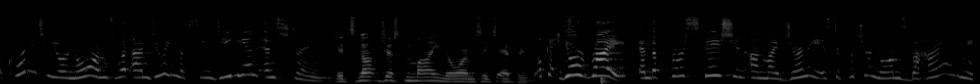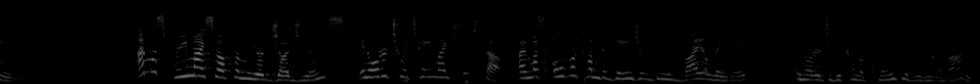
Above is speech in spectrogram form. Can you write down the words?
According to your norms, what I'm doing must seem deviant and strange. It's not just my norms, it's everyone. Okay, you're right. And the first station on my journey is to put your norms behind me. I must free myself from your judgments in order to attain my true self. I must overcome the danger of being violated in order to become acquainted with my body.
